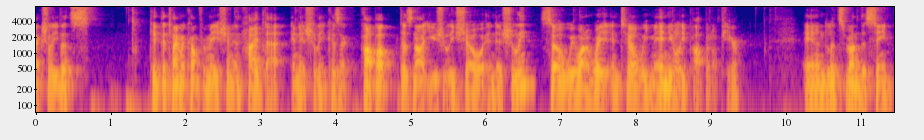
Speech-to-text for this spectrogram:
Actually, let's take the time of confirmation and hide that initially because a pop-up does not usually show initially. So we want to wait until we manually pop it up here. And let's run the scene.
